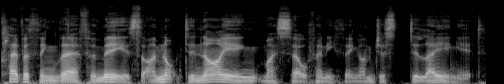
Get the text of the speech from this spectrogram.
clever thing there for me is that I'm not denying myself anything, I'm just delaying it.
